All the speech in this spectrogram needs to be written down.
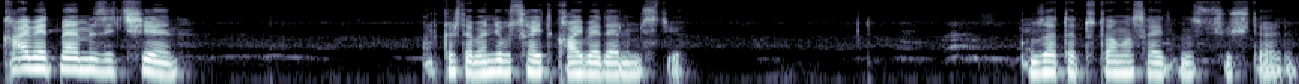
kaybetmemiz için? Arkadaşlar bence bu Said kaybedelim istiyor. Bunu zaten tutamasaydınız çüş derdim.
